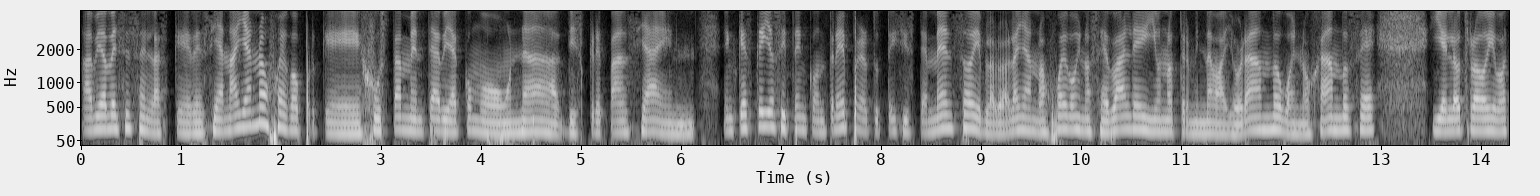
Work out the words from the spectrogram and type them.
había veces en las que decían, ah, ya no juego porque justamente había como una discrepancia en, en que es que yo sí te encontré, pero tú te hiciste menso y bla, bla, bla, ya no juego y no se vale y uno terminaba llorando o enojándose y el otro iba,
